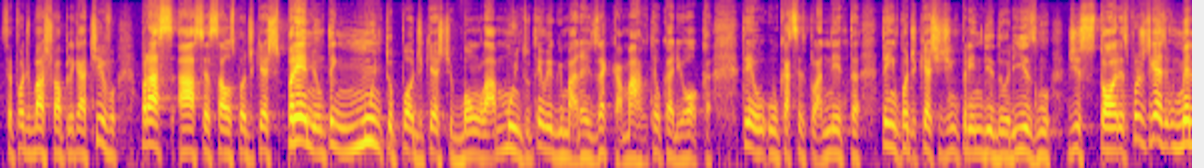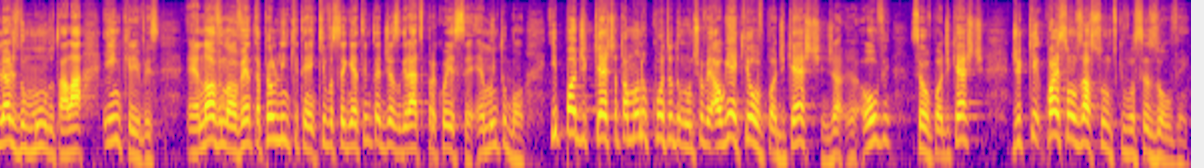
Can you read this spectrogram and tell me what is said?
Você pode baixar o aplicativo para acessar os podcasts premium. Tem muito podcast bom lá, muito. Tem o Igor Guimarães, Zé Camargo, tem o Carioca, tem o, o Cacete Planeta, tem podcast de empreendedorismo, de histórias. Podcast, os melhores do mundo tá lá, incríveis. É 9,90. Pelo link que tem aqui, você ganha 30 dias grátis para conhecer. É muito bom. E podcast, eu tô tomando conta do mundo. Deixa eu ver. Alguém aqui ouve podcast? Já ouve? Você ouve podcast? De que, quais são os assuntos que vocês ouvem?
